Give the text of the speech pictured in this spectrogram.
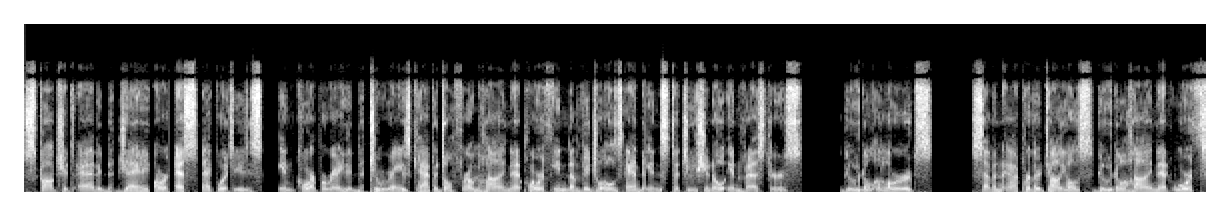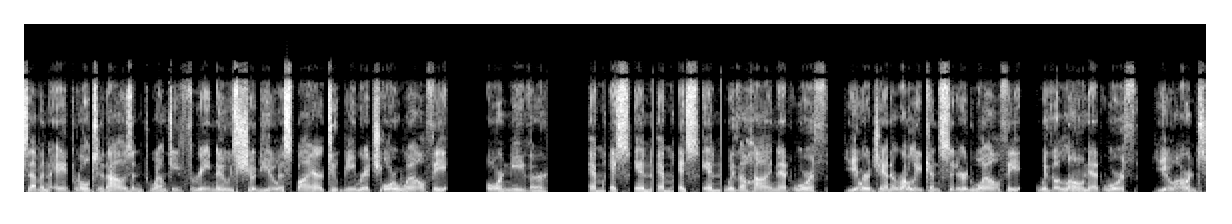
Schochet added JRS Equities, Incorporated to raise capital from high net worth individuals and institutional investors. Google alerts. 7 Appertitles Google High Net Worth 7 April 2023 News Should you aspire to be rich or wealthy? Or neither? MSN MSN with a high net worth, you are generally considered wealthy, with a low net worth, you aren't.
